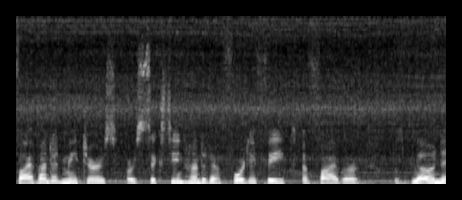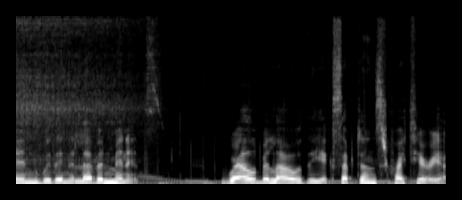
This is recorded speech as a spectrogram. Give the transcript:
500 meters or 1640 feet of fiber was blown in within 11 minutes, well below the acceptance criteria.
